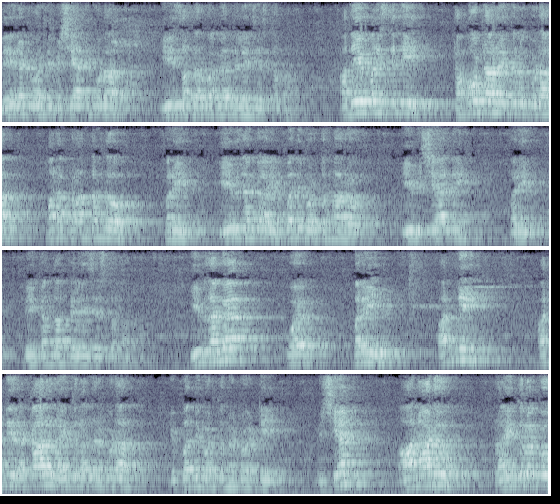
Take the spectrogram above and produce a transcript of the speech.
లేనటువంటి విషయాన్ని కూడా ఈ సందర్భంగా తెలియజేస్తున్నాం. అదే పరిస్థితి టమోటా రైతులు కూడా మన ప్రాంతంలో మరి ఏ విధంగా ఇబ్బంది పడుతున్నారో ఈ విషయాన్ని మరి మీకంతా తెలియజేస్తున్నాను ఈ విధంగా మరి అన్ని అన్ని రకాల రైతులందరూ కూడా ఇబ్బంది పడుతున్నటువంటి విషయం ఆనాడు రైతులకు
